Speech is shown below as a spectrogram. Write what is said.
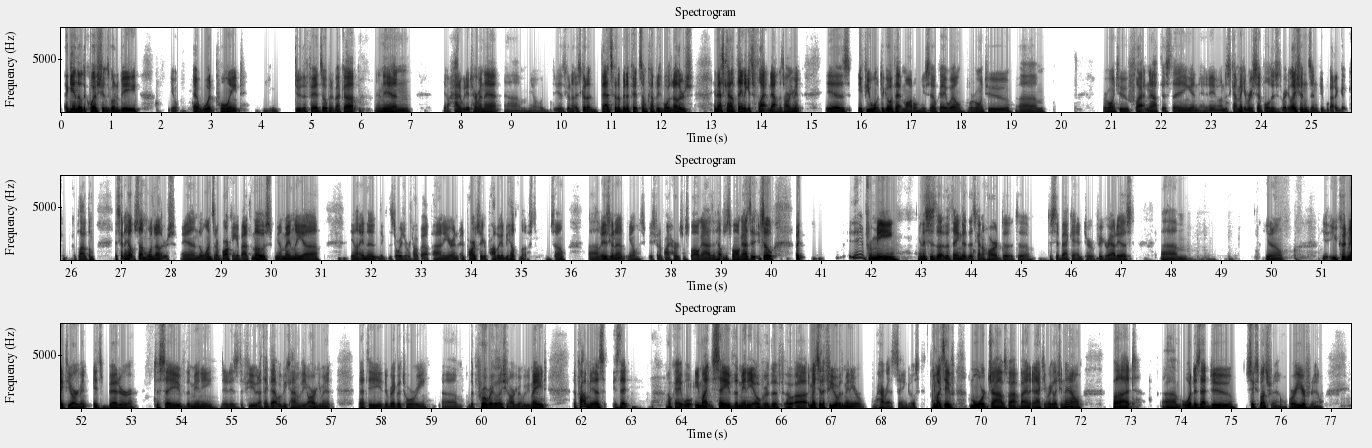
Again, though, the question is going to be, you know, at what point do the feds open it back up, and then you know how do we determine that? Um, you know is gonna it's gonna that's gonna benefit some companies more than others. And that's kind of the thing that gets flattened out in this argument is if you want to go with that model you say okay well we're going to um, we're going to flatten out this thing and, and you know and just kind of make it very simple. This is the regulations and people got to comply with them. It's going to help some more than others. And the ones that are barking about it the most you know mainly uh, you know in the, the stories that we're talking about pioneer and, and parsley are probably going to be helped the most. So uh, it is going to, you know, it's, it's going to probably hurt some small guys and help some small guys. So, but eh, for me, and this is the the thing that that's kind of hard to to to sit back and to figure out is, um, you know, you, you could make the argument it's better to save the many than it is the few, and I think that would be kind of the argument that the the regulatory um, the pro regulation argument would be made. The problem is is that okay, well, you might save the many over the, uh, you might say the few over the many, or however that saying goes. You might save more jobs by, by enacting regulation now, but um, what does that do six months from now or a year from now?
